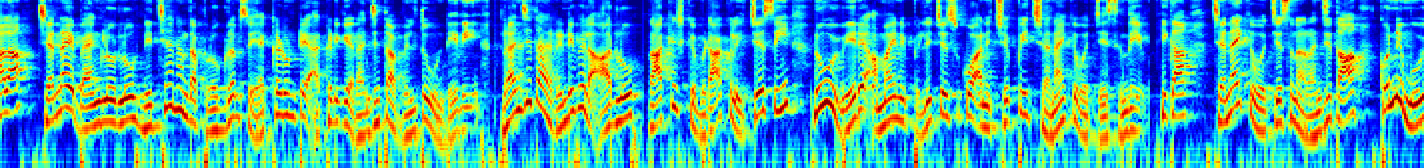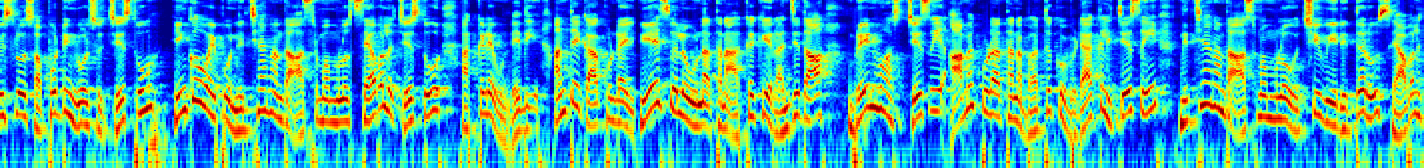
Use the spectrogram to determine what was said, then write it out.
అలా చెన్నై బెంగళూరులో నిత్యానంద ప్రోగ్రామ్స్ ఎక్కడుంటే అక్కడికి రంజిత వెళ్తూ ఉండేది. రంజిత రెండు వేల ఆరులో రాకేష్కి విడాకులు ఇచ్చేసి నువ్వు వేరే అమ్మాయిని పెళ్ళి చేసుకో అని చెప్పి చెన్నైకి వచ్చేసింది. ఇక చెన్నైకి వచ్చేసిన రంజిత కొన్ని మూవీస్లో సపోర్టింగ్ రోల్స్ చేస్తూ ఇంకోవైపు నిత్యానంద ఆశ్రమంలో సేవలు చేస్తూ అక్కడే ఉండేది. అంతేకాకుండా యుఎస్ఏలో ఉన్న తన అక్కకి రంజిత బ్రెయిన్ వాష్ చేసి ఆమె కూడా తన భర్తకు విడాకులు చేసి నిత్యానంద ఆశ్రమంలో వచ్చి వీరిద్దరూ సేవలు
